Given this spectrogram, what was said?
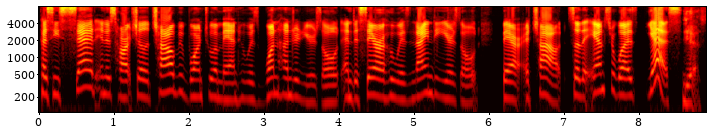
because he said in his heart, Shall a child be born to a man who is 100 years old, and to Sarah, who is 90 years old, bear a child? So the answer was yes, Yes.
